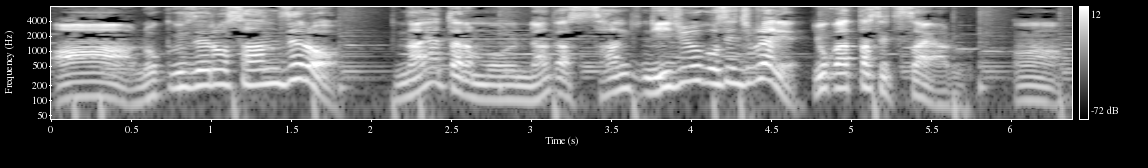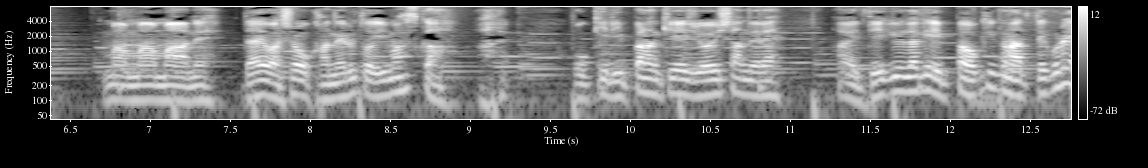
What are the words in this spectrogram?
ああ、6030。なんやったらもうなんか25センチぐらいでよかった説さえある。うん。まあまあまあね、大は小を兼ねると言いますか。はい。大きい立派なケージ用意したんでね。はい、できるだけいっぱい大きくなってくれ。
